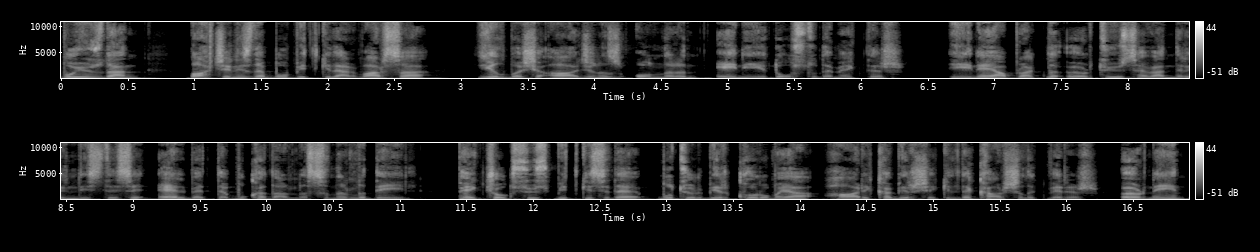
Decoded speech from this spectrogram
Bu yüzden bahçenizde bu bitkiler varsa, yılbaşı ağacınız onların en iyi dostu demektir. İğne yapraklı örtüyü sevenlerin listesi elbette bu kadarla sınırlı değil. Pek çok süs bitkisi de bu tür bir korumaya harika bir şekilde karşılık verir. Örneğin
